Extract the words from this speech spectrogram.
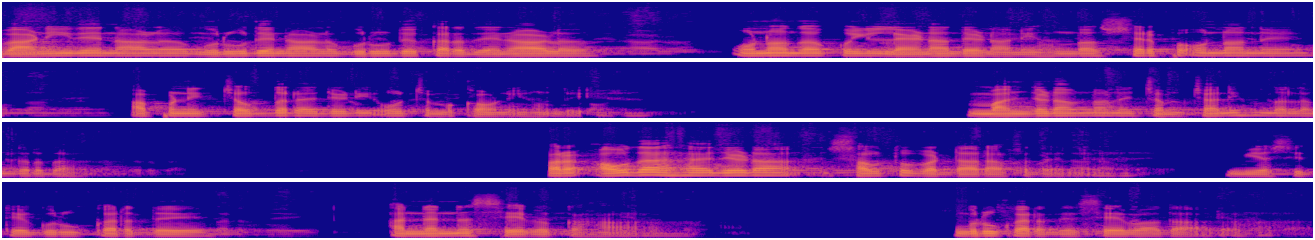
ਬਾਣੀ ਦੇ ਨਾਲ, ਗੁਰੂ ਦੇ ਨਾਲ, ਗੁਰੂ ਦੇ ਘਰ ਦੇ ਨਾਲ ਉਹਨਾਂ ਦਾ ਕੋਈ ਲੈਣਾ ਦੇਣਾ ਨਹੀਂ ਹੁੰਦਾ, ਸਿਰਫ ਉਹਨਾਂ ਨੇ ਆਪਣੀ ਚੌਧਰ ਹੈ ਜਿਹੜੀ, ਉਹ ਚਮਕਾਉਣੀ ਹੁੰਦੀ ਹੈ। ਮਾਂਜਣਾ ਉਹਨਾਂ ਨੇ ਚਮਚਾ ਨਹੀਂ ਹੁੰਦਾ ਲੰਗਰ ਦਾ। ਪਰ ਅਹੁਦਾ ਹੈ ਜਿਹੜਾ ਸਭ ਤੋਂ ਵੱਡਾ ਰੱਖਦੇ ਨੇ। ਵੀ ਅਸੀਂ ਤੇ ਗੁਰੂ ਘਰ ਦੇ ਅਨੰਨ ਸੇਵਕ ਹਾਂ। ਗੁਰੂ ਘਰ ਦੇ ਸੇਵਾਦਾਰ ਹਾਂ।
